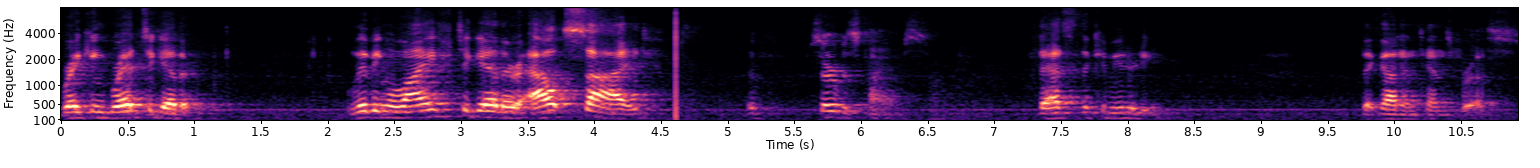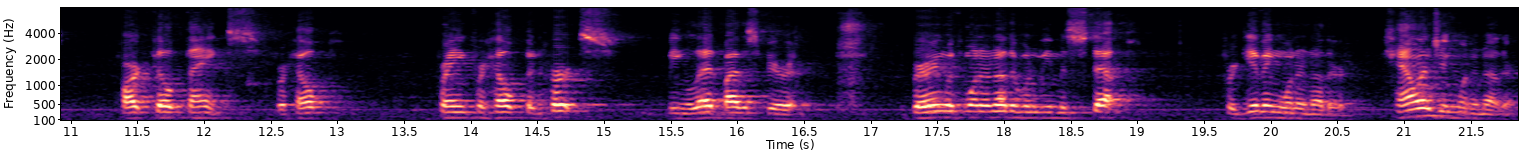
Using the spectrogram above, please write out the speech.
breaking bread together, living life together outside of service times. That's the community that God intends for us. Heartfelt thanks for help, praying for help in hurts, being led by the Spirit, bearing with one another when we misstep, forgiving one another, challenging one another,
